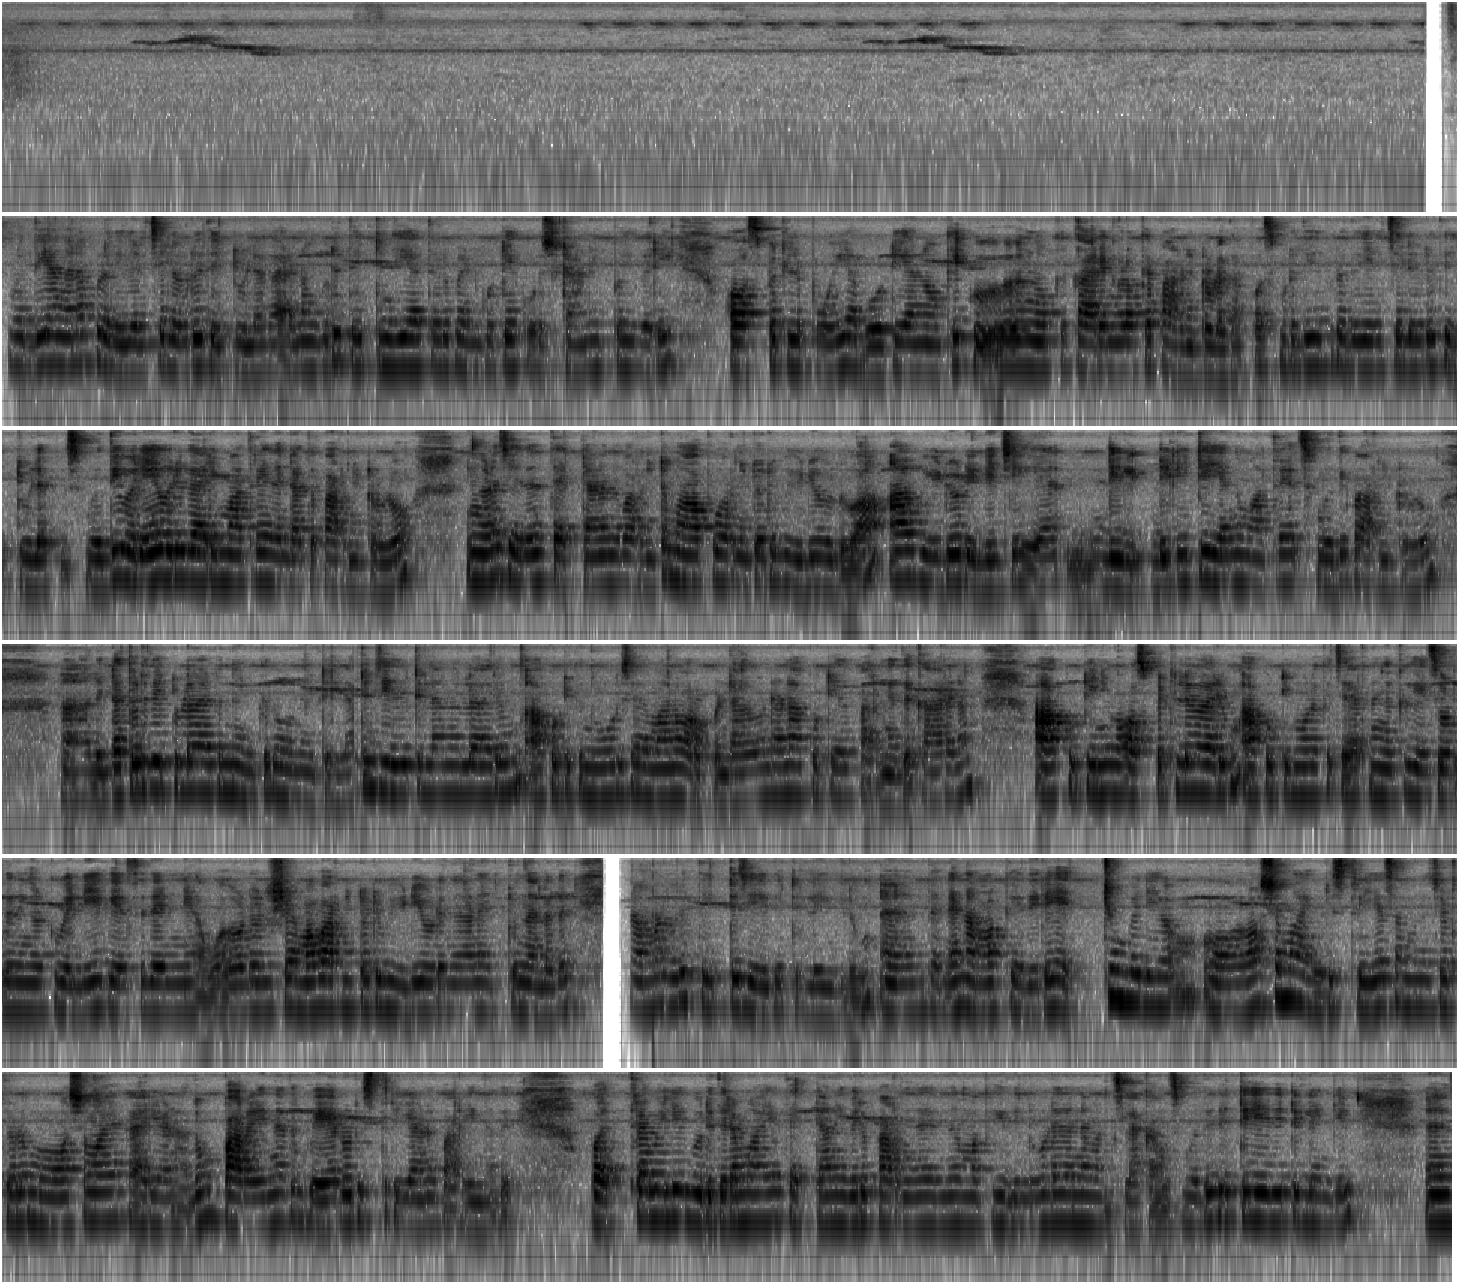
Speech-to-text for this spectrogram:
സ്മൃതി അങ്ങനെ പ്രതികരിച്ചാൽ ഒരു തെറ്റില്ല കാരണം ഒരു തെറ്റും ചെയ്യാത്ത ഒരു പെൺകുട്ടിയെ കുറിച്ചിട്ടാണ് ഇപ്പോൾ ഇവർ ഹോസ്പിറ്റലിൽ പോയി അബോർട്ട് ചെയ്യാൻ നോക്കി നോക്കി കാര്യങ്ങളൊക്കെ പറഞ്ഞിട്ടുള്ളത്. അപ്പോൾ സ്മൃതി പ്രതികരിച്ചാൽ ഒരു തെറ്റില്ല സ്മൃതി ഒരേ ഒരു കാര്യം മാത്രമേ അതിന്റെ അകത്ത് പറഞ്ഞിട്ടുള്ളൂ. നിങ്ങൾ ചെയ്തത് തെറ്റാണെന്ന് പറഞ്ഞിട്ട് മാപ്പ് പറഞ്ഞിട്ട് ഒരു വീഡിയോ ഇടുക. ആ വീഡിയോ ഡിലീറ്റ് ചെയ്യാൻ ഡിലീറ്റ് ചെയ്യാമെന്ന് മാത്രമേ സ്മൃതി പറഞ്ഞിട്ടുള്ളൂ. അതിന്റെ അകത്തൊരു തെറ്റുള്ളതായിട്ടൊന്നും എനിക്ക് തോന്നിയിട്ടില്ല. ഒട്ടും ചെയ്തിട്ടില്ല എന്നുള്ള കാര്യം ആ കുട്ടിക്ക് നൂറ് ശതമാനം ഉറപ്പുണ്ട്. അതുകൊണ്ടാണ് ആ കുട്ടി അത് പറഞ്ഞത്. കാരണം ആ കുട്ടി ഹോസ്പിറ്റലുകാരും ആ കുട്ടിയും കൂടെ ഒക്കെ ചേർന്ന് നിങ്ങൾക്ക് കേസ് കൊടുത്ത് നിങ്ങൾക്ക് വലിയ കേസ് തന്നെയാവും. അതുകൊണ്ട് ഒരു ക്ഷമ പറഞ്ഞിട്ടൊരു വീഡിയോ ഇടുന്നതാണ് ഏറ്റവും നല്ലത്. നമ്മളൊരു തെറ്റ് ചെയ്തിട്ടില്ലെങ്കിലും തന്നെ നമുക്കെതിരെ ഏറ്റവും വലിയ മോശമായ ഒരു സ്ത്രീയെ സംബന്ധിച്ചിടത്തോളം മോശമായ കാര്യമാണ്. അതും പറയുന്നത് വേറൊരു സ്ത്രീയാണ് പറയുന്നത്. അപ്പോൾ എത്ര വലിയ ഗുരുതരമായ തെറ്റാണ് ഇവർ പറഞ്ഞതെന്ന് നമുക്ക് ഇതിലൂടെ തന്നെ മനസ്സിലാക്കാം. സ്മൃതി തെറ്റ് ചെയ്തിട്ടില്ലെങ്കിൽ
